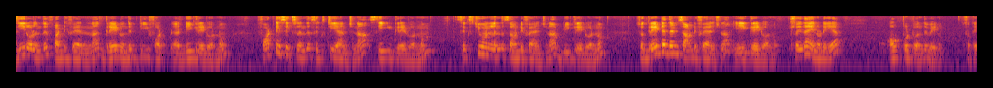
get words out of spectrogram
ஜீரோலேருந்து ஃபார்ட்டி ஃபைவ் இருந்துன்னா கிரேட் வந்து டி ஃபார்ட் டி கிரேட் வரணும். ஃபார்ட்டி சிக்ஸ்லேருந்து சிக்ஸ்டியாக இருந்துச்சுன்னா சி கிரேட் வரணும். சிக்ஸ்டி ஒன்லேருந்து செவன்ட்டி ஃபைவ் இருந்துச்சுன்னா பி கிரேட் வரணும். So greater than seventy five இருந்துச்சுன்னா ஏ கிரேட் வரணும். ஸோ இதுதான் என்னுடைய அவுட்புட் வந்து வேணும். ஓகே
